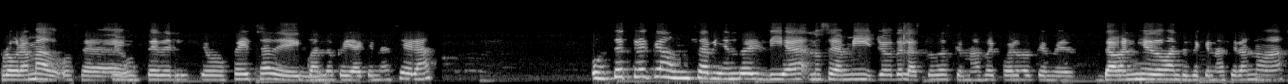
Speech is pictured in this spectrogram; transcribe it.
programado, o sea, usted eligió fecha de cuando quería que naciera. ¿Usted cree que aún sabiendo el día, no sé, a mí, yo de las cosas que más recuerdo que me daban miedo antes de que naciera Noah,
